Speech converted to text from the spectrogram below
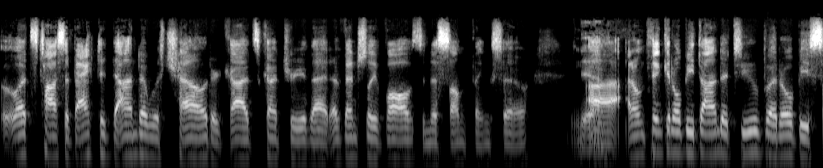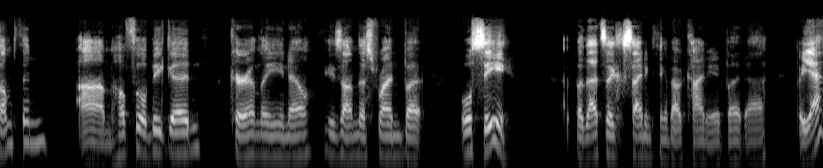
let's toss it back to donda with child or god's country that eventually evolves into something. So yeah. Uh, i don't think it'll be donda 2 but it'll be something. Um, hopefully it'll be good. Currently you know he's on this run but we'll see. But that's the exciting thing about kanye but uh, but yeah,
